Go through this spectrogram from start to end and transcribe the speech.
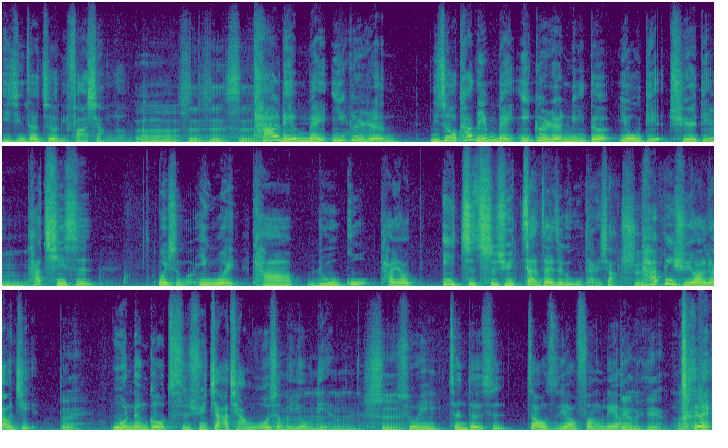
已经在这里发想了。啊，是是是。他连每一个人，你知道，他连每一个人你的优点、缺点，嗯、他其实为什么？因为他如果他要一直持续站在这个舞台上，是他必须要了解。对。我能够持续加强我什么优点？嗯，是，所以真的是罩子要放亮，亮一点。对，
